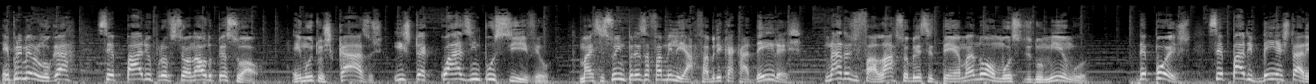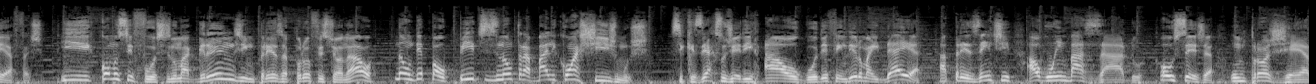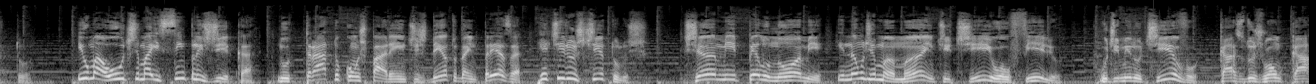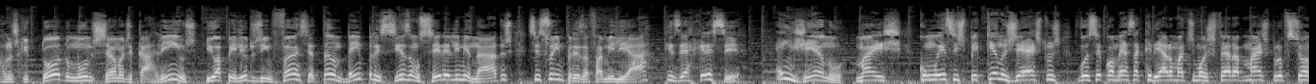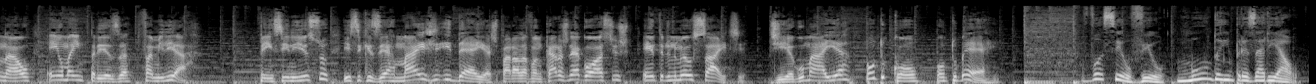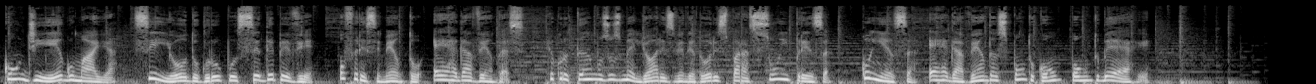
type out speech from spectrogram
Em primeiro lugar, separe o profissional do pessoal. Em muitos casos, isto é quase impossível. Mas se sua empresa familiar fabrica cadeiras, nada de falar sobre esse tema no almoço de domingo. Depois, separe bem as tarefas. E, como se fosse numa grande empresa profissional, não dê palpites e não trabalhe com achismos. Se quiser sugerir algo ou defender uma ideia, apresente algo embasado, ou seja, um projeto. E uma última e simples dica: no trato com os parentes dentro da empresa, retire os títulos. Chame pelo nome e não de mamãe, titio ou filho. O diminutivo, caso do João Carlos, que todo mundo chama de Carlinhos, e o apelido de infância também precisam ser eliminados se sua empresa familiar quiser crescer. É ingênuo, mas com esses pequenos gestos você começa a criar uma atmosfera mais profissional em uma empresa familiar. Pense nisso e se quiser mais ideias para alavancar os negócios, entre no meu site diegomaia.com.br. Você ouviu Mundo Empresarial com Diego Maia, CEO do grupo CDPV. Oferecimento RH Vendas. Recrutamos os melhores vendedores para a sua empresa. Conheça rhvendas.com.br.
